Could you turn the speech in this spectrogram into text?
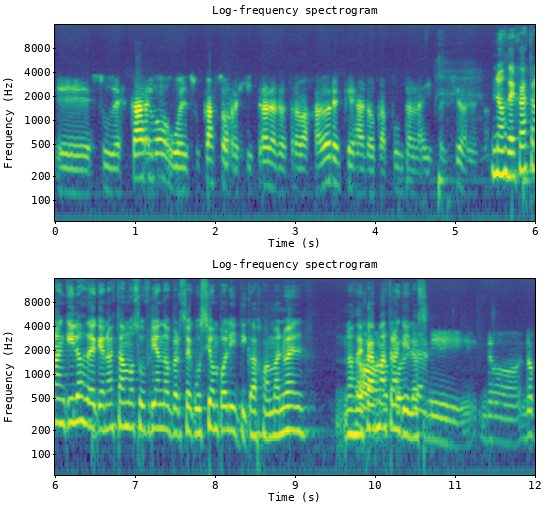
eh, su descargo o en su caso registrar a los trabajadores, que es a lo que apuntan las inspecciones. ¿no? Nos dejas tranquilos de que no estamos sufriendo persecución política, Juan Manuel nos dejas no, más no tranquilos. Ni, no, no,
